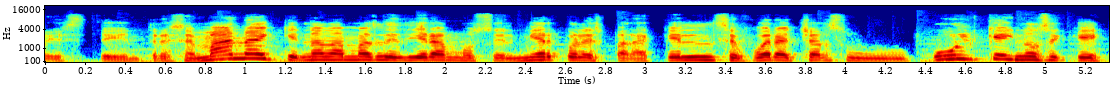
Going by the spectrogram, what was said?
este, entre semana y que nada más le diéramos el miércoles para que él se fuera a echar su pulque y no sé qué.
